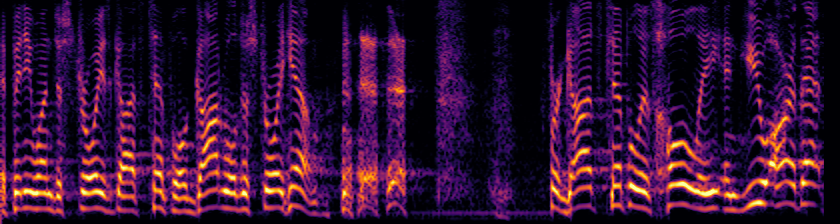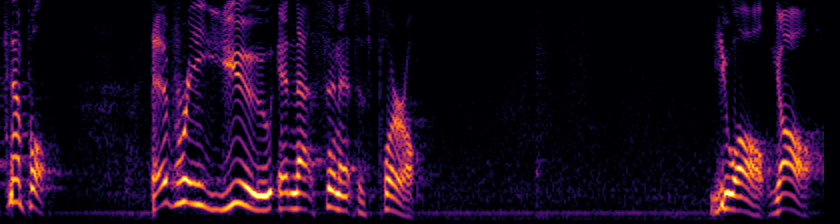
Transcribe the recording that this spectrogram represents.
If anyone destroys God's temple, God will destroy him. For God's temple is holy, and you are that temple. Every you in that sentence is plural. You all, y'all.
